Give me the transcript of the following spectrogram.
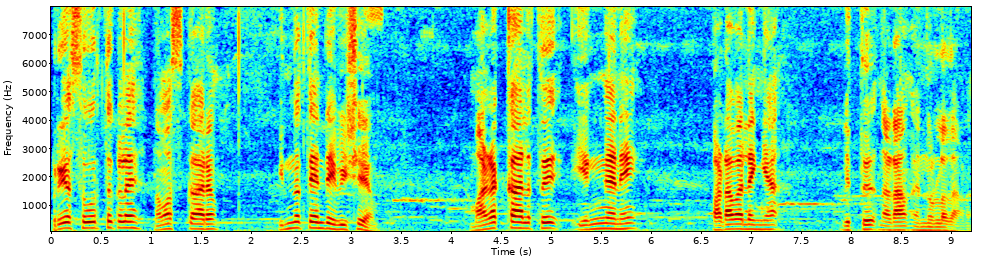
പ്രിയ സുഹൃത്തുക്കളെ നമസ്കാരം. ഇന്നത്തെ എന്റെ വിഷയം മഴക്കാലത്ത് എങ്ങനെ പടവലങ്ങ വിത്ത് നടാം എന്നുള്ളതാണ്.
